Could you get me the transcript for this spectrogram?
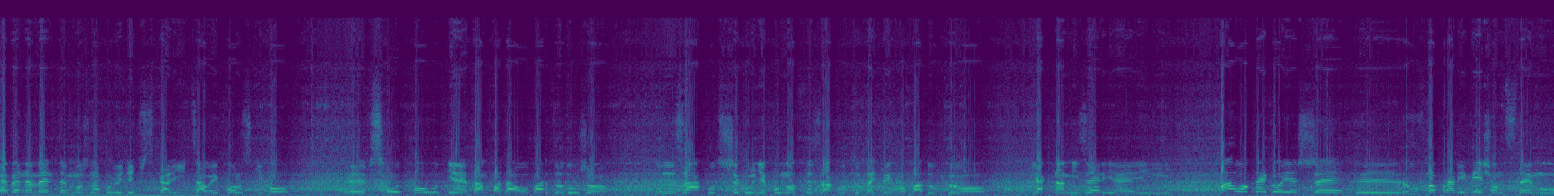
ewenementem, można powiedzieć, w skali całej Polski, bo e, wschód, południe, tam padało bardzo dużo, zachód, szczególnie północny zachód, tutaj tych opadów było jak na mizerię i mało tego jeszcze równo prawie miesiąc temu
